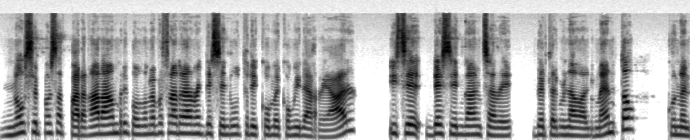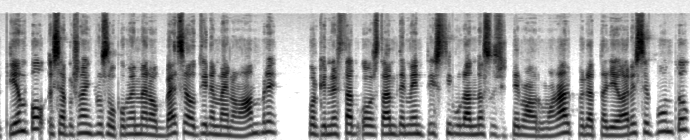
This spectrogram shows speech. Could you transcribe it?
no se pasa para ganar hambre cuando una persona realmente se nutre y come comida real y se desengancha de determinado alimento, con el tiempo esa persona incluso come menos veces o tiene menos hambre porque no está constantemente estimulando su sistema hormonal, pero hasta llegar a ese punto,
